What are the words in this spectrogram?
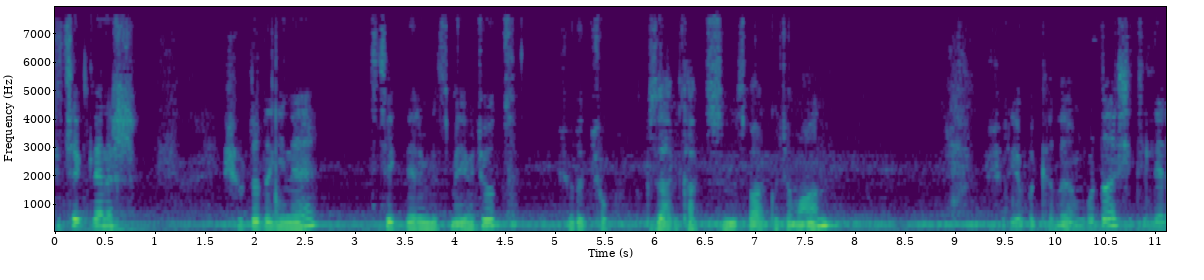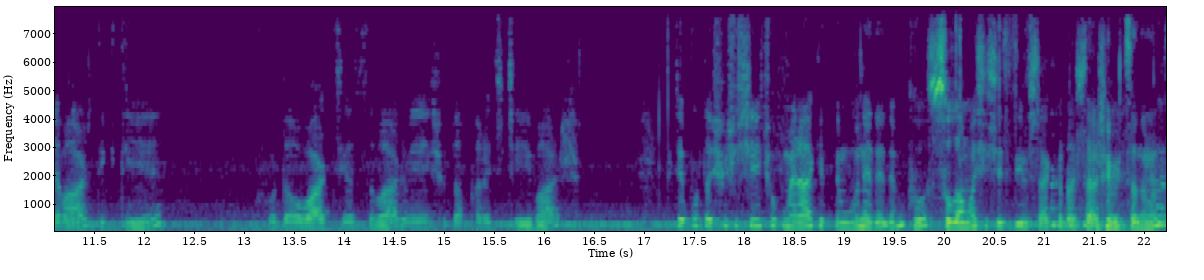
çiçeklenir. Şurada da yine çiçeklerimiz mevcut. Şurada çok güzel bir kaktüsümüz var kocaman. Şuraya bakalım. Burada şitilleri var diktiği. Burada ovartiyası var ve şurada para çiçeği var. Bir de burada şu şişeyi çok merak ettim. Bu ne dedim? Bu sulama şişesiymiş arkadaşlar Ümit Hanım'ın.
